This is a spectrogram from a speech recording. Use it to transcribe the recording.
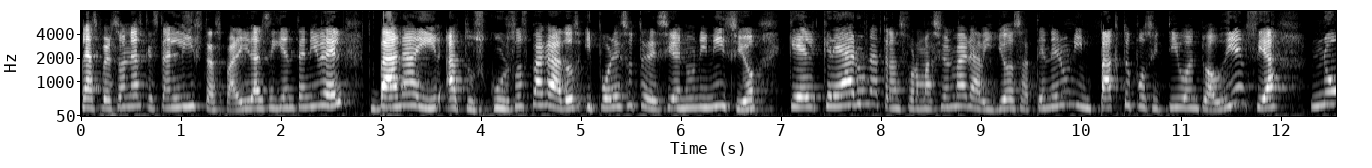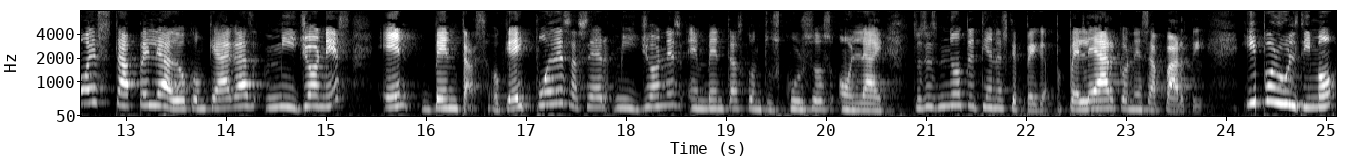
las personas que están listas para ir al siguiente nivel van a ir a tus cursos pagados y por eso te decía en un inicio que el crear una transformación maravillosa, tener un impacto positivo en tu audiencia, no está peleado con que hagas millones en ventas, ¿ok? Puedes hacer millones en ventas con tus cursos online. Entonces no te tienes que pelear con esa parte. Y por último,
